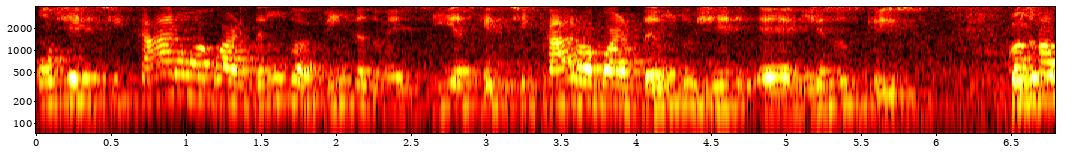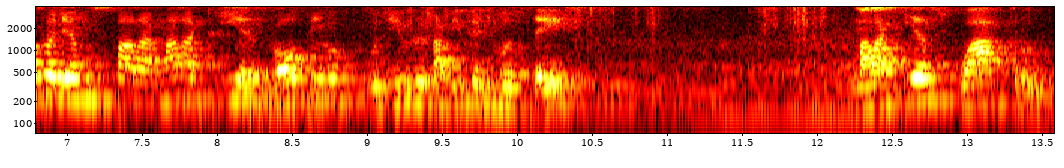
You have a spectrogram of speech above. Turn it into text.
onde eles ficaram aguardando a vinda do Messias, que eles ficaram aguardando é, Jesus Cristo. Quando nós olhamos para Malaquias, voltem o livro, a Bíblia de vocês, Malaquias 4,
